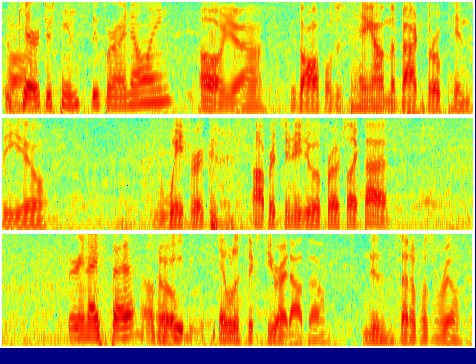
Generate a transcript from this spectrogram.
this Oh. character seems super annoying. Oh, yeah. He's awful. Just hang out in the back, throw pins at you. You wait for a good opportunity to approach like that. Very nice set. Oh. Okay, Able to 6P right out, though. Knew that the setup wasn't real.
